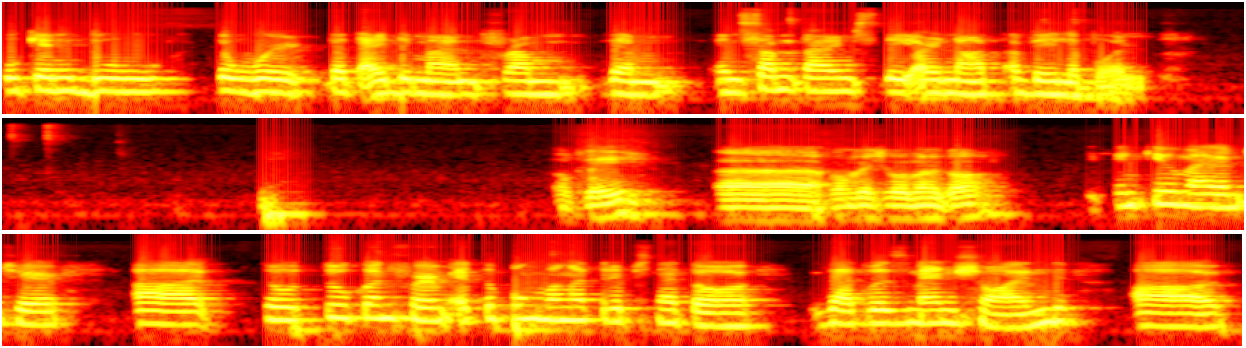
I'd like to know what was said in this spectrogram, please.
who can do the work that I demand from them. And sometimes they are not available. Okay, uh, Congresswoman Go. Thank you, Madam Chair. Uh, so to confirm, ito pong mga trips na to that was mentioned, uh,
